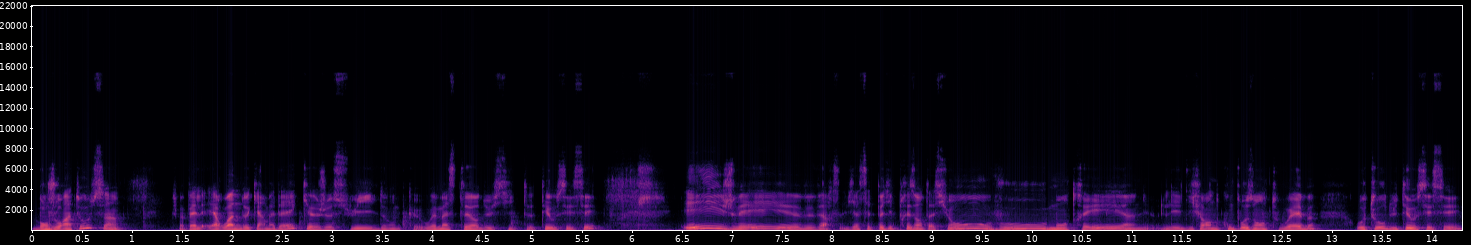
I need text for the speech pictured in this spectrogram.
Bonjour à tous, je m'appelle Erwan de Kermadec, je suis donc webmaster du site TOCC et je vais, euh, via cette petite présentation, vous montrer les différentes composantes web autour du TOCC.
